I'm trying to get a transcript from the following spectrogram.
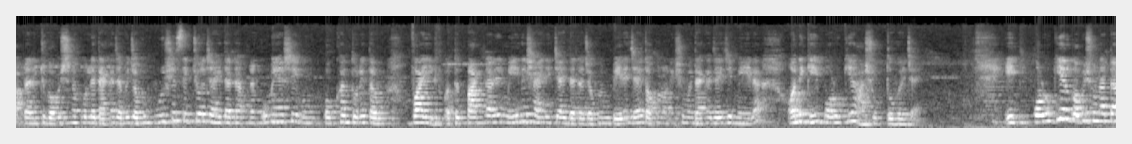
আপনার একটু গবেষণা করলে দেখা যাবে যখন পুরুষের সেক্সুয়াল চাহিদাটা আপনার কমে আসে এবং পক্ষান্তরে তার ওয়াইফ অর্থাৎ পার্টনারের মেয়েদের শারীরিক চাহিদাটা যখন বেড়ে যায়, তখন অনেক সময় দেখা যায় যে মেয়েরা অনেকেই পরকীয়া আসক্ত হয়ে যায়। এই পরকীয়ার গবেষণাটা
